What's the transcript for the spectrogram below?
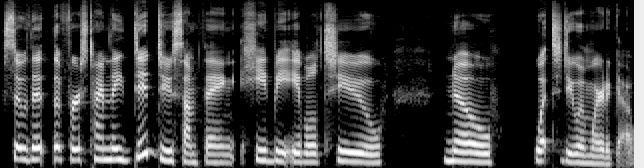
so that the first time they did do something he'd be able to know what to do and where to go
